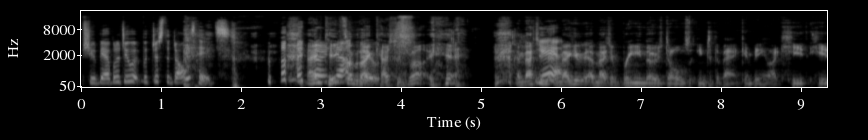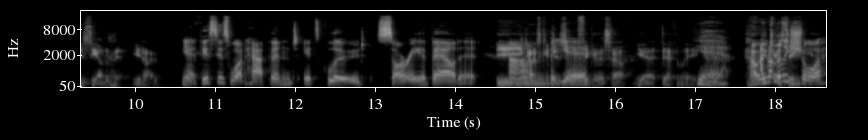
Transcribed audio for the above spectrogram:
she would be able to do it with just the doll's heads. And keep some of that cash as well. Yeah. Imagine, Yeah. imagine, imagine bringing those dolls into the bank and being like, Here, "Here's the other bit," you know. yeah, this is what happened. It's glued. Sorry about it. You, you guys Um, can just yeah. figure this out. Yeah, definitely. Yeah. How I'm not really sure.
